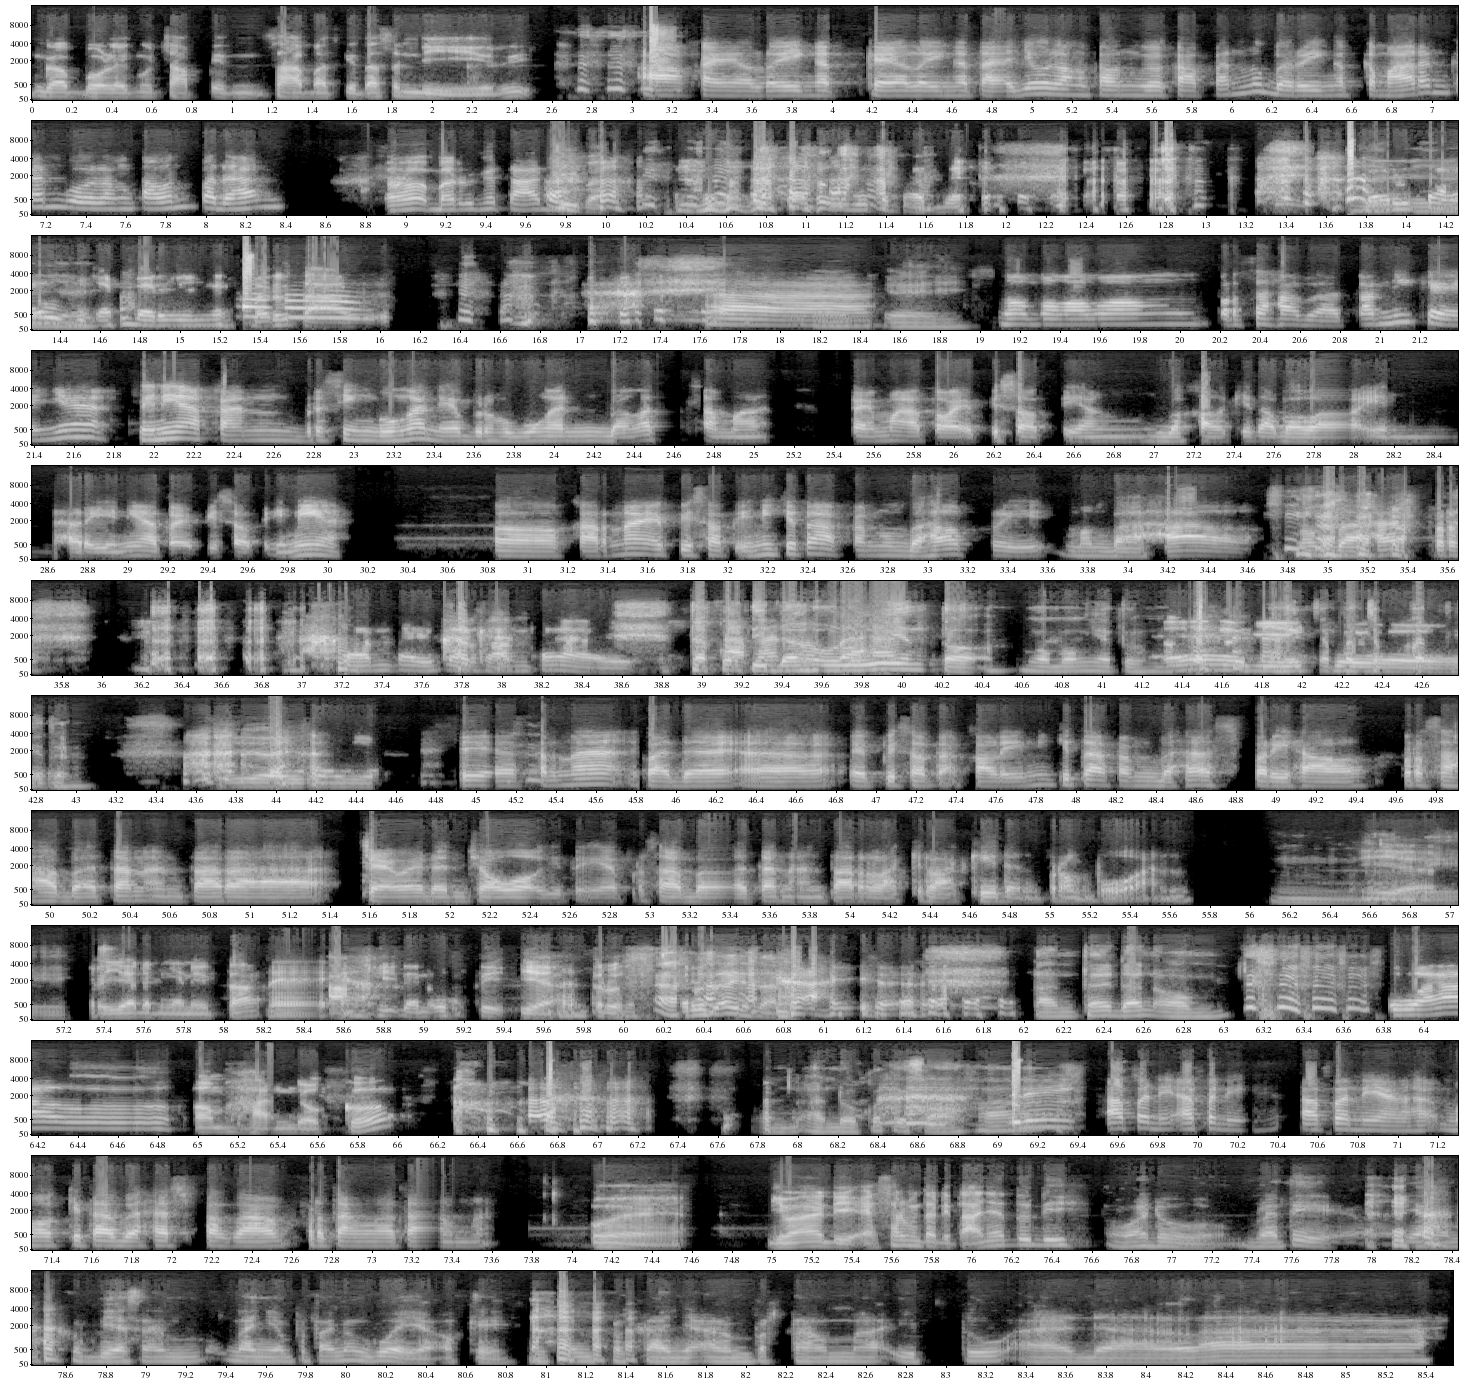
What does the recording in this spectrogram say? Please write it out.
nggak boleh ngucapin sahabat kita sendiri? Ah kayak lo inget kayak lo inget aja ulang tahun gue kapan lo baru inget kemarin kan gue ulang tahun padahal Oh, baru inget tadi, Pak. Lebih tepatnya. baru Iya, tahu, iya. bukan baru inget, baru tahu. ah, Oke. ngomong-ngomong persahabatan nih kayaknya ini akan bersinggungan ya berhubungan banget sama tema atau episode yang bakal kita bawain hari ini atau episode ini ya. Eh, karena episode ini kita akan membahas pri, membahas membahas pers- Santai, Sar, santai. Takut didahuluin toh ngomongnya tuh. Oh, gitu. Cepet-cepet gitu. Iya, iya, iya. Iya, karena pada eh, episode kali ini kita akan membahas perihal persahabatan antara cewek dan cowok gitu ya, persahabatan antara laki-laki dan perempuan. Hmm, Iya. Pria dan wanita, Nih, Aki dan Ukti. Iya, terus. Terus aja, Sar. Tante dan Om. Wow, Om Handoko. Andoko teh saha. Jadi apa nih, apa nih, apa nih yang mau kita bahas pertama- pertama-tama? Weh, gimana di? Esar minta ditanya tuh di. Waduh, berarti yang kebiasaan nanya pertanyaan gue ya. Oke, mungkin pertanyaan pertama itu adalah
